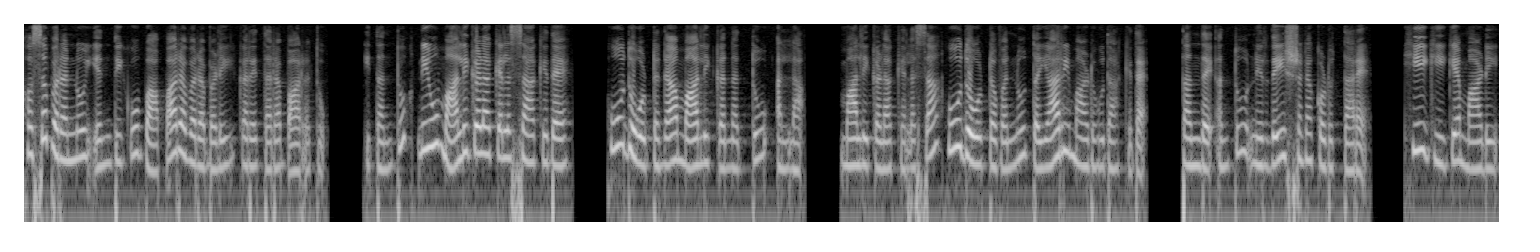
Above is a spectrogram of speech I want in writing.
ಹೊಸಬರನ್ನು ಎಂದಿಗೂ ಬಾಪಾರವರ ಬಳಿ ಕರೆತರಬಾರದು. ಇದಂತೂ ನೀವು ಮಾಲಿಗಳ ಕೆಲಸ ಆಗಿದೆ. ಹೂದೋಟನ ಮಾಲೀಕನದ್ದು ಅಲ್ಲ. ಮಾಲಿಗಳ ಕೆಲಸ ಹೂದೋಟವನ್ನು ತಯಾರಿ ಮಾಡುವುದಾಗಿದೆ. ತಂದೆ ಅಂತೂ ನಿರ್ದೇಶನ ಕೊಡುತ್ತಾರೆ. ಹೀಗೀಗೆ ಮಾಡಿ.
